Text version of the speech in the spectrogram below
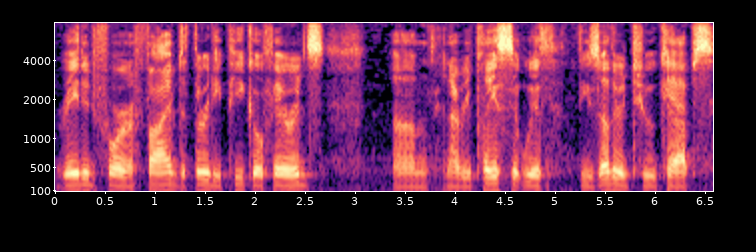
rated for 5 to 30 picofarads, um, and I replaced it with these other two caps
